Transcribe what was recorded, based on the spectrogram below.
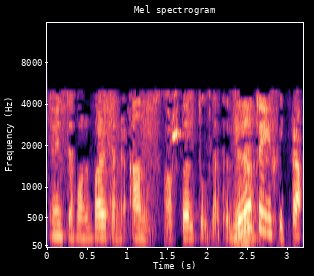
Det är inte hållbara utan är ansvarsfullt odlade. Det låter ju skitbra.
